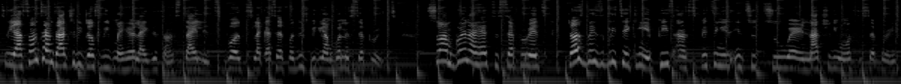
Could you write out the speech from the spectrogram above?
So yeah sometimes I actually just leave my hair like this and style it. But like I said for this video I'm going to separate so I'm going ahead to separate just basically taking a piece and splitting it into two where it naturally wants to separate.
